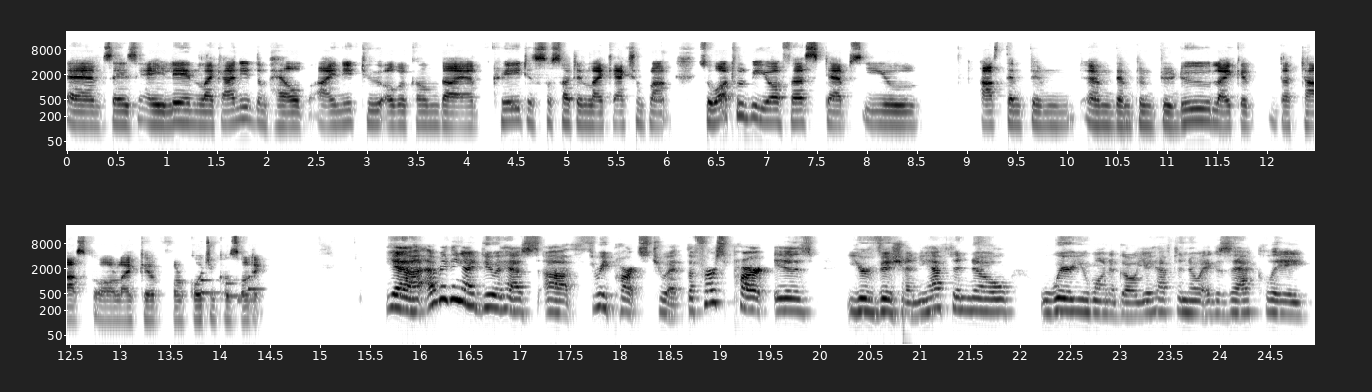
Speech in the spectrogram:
and says hey lynn like i need them help. I need to overcome that and create a certain like action plan. So what will be your first steps you ask them to um, them to, to do like a, the task or like a, for coaching consulting yeah, everything I do has uh, three parts to it. The first part is your vision. You have to know where you want to go. You have to know exactly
